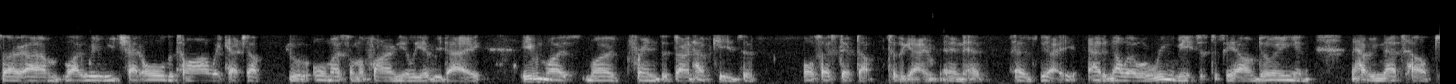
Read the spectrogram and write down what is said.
so um, like we, we chat all the time. We catch up almost on the phone nearly every day. Even my my friends that don't have kids have also stepped up to the game and have, have you know, out of nowhere ring me just to see how I'm doing, and having that's helped.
